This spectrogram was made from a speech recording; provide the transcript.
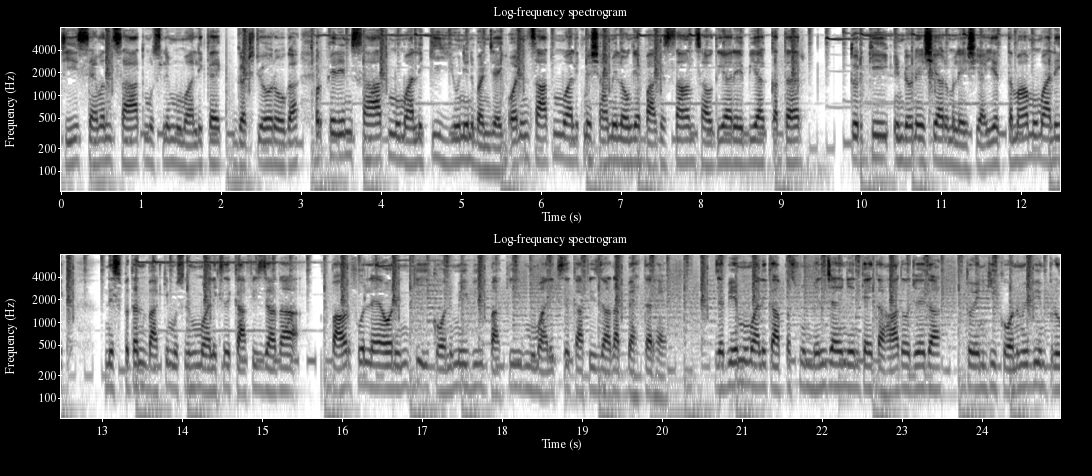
جی سیون سات مسلم ممالک کا ایک گٹھ جوڑ ہوگا اور پھر ان سات ممالک کی یونین بن جائے گی اور ان سات ممالک میں شامل ہوں گے پاکستان سعودی عربیہ، قطر، ترکی، انڈونیشیا اور ملیشیا۔ یہ تمام ممالک نسبتاً باقی مسلم ممالک سے کافی زیادہ پاورفل ہیں اور ان کی اکانومی بھی باقی ممالک سے کافی زیادہ بہتر ہے۔ جب یہ ممالک آپس میں مل جائیں گے، ان کا اتحاد ہو جائے گا، تو ان کی اکانومی بھی امپروو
